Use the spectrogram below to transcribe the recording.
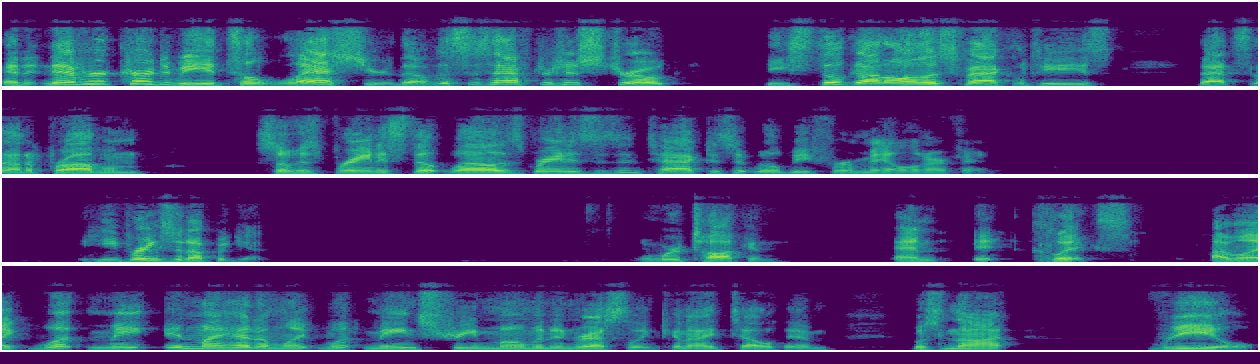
And it never occurred to me until last year. Now this is after his stroke. He's still got all his faculties. That's not a problem. So his brain is still well, his brain is as intact as it will be for a male in our family. He brings it up again. And we're talking. And it clicks. I'm like, what main in my head, I'm like, what mainstream moment in wrestling can I tell him was not real?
